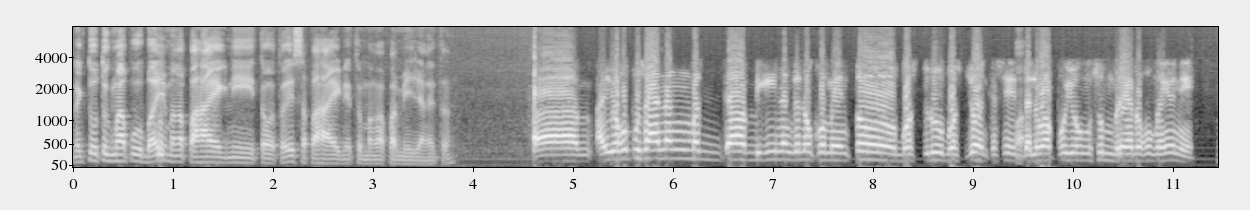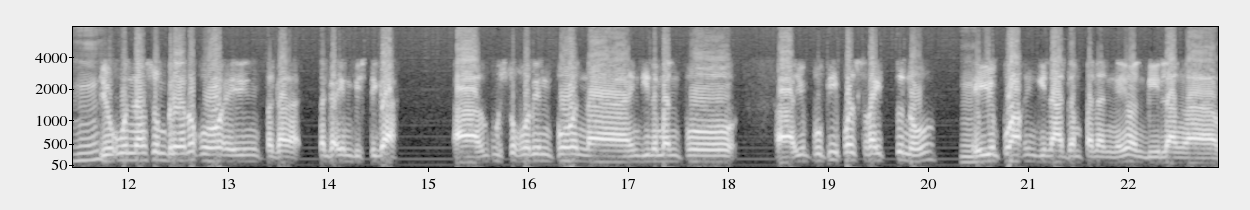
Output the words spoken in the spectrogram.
Nagtutugma po ba yung mga pahayag ni Totoy sa pahayag nitong mga pamilyang ito? Um, ayoko po sanang magbigay ng ganong komento, Boss Drew, Boss John, kasi Pa- dalawa po yung sombrero ko ngayon eh. Hmm? Yung unang sombrero ko ay yung taga, taga-imbestiga. Ah, gusto ko rin po na hindi naman po, ah, yung po people's right to know, Hmm. eh yun po aking ginagampanan ngayon bilang ah,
